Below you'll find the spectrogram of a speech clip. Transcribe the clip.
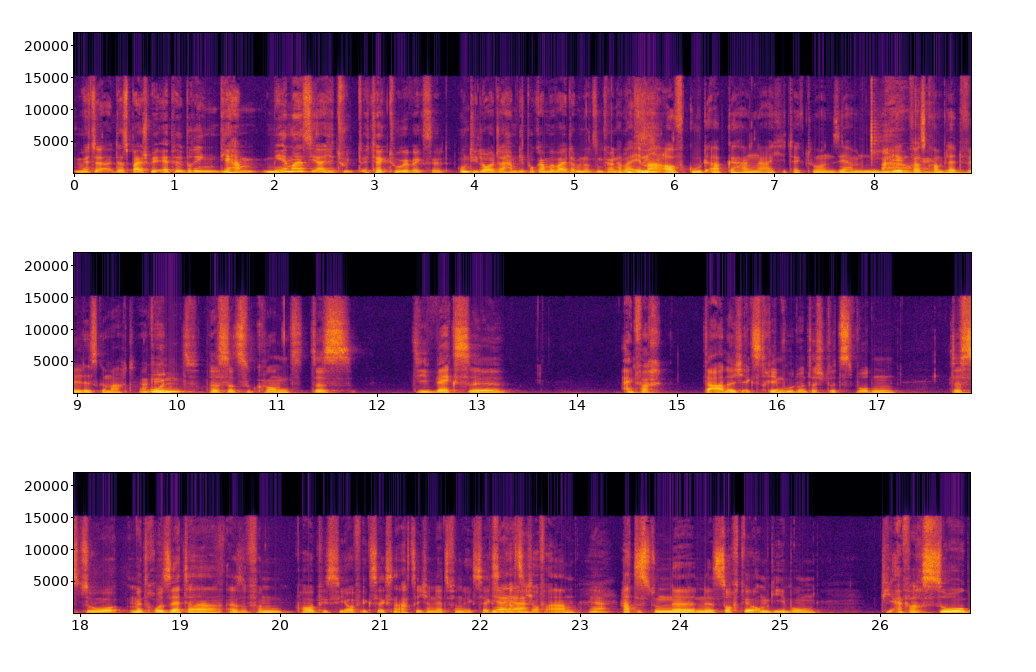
möchte das Beispiel Apple bringen. Die haben mehrmals die Architektur gewechselt und die Leute haben die Programme weiter benutzen können. Aber und immer auf gut abgehangene Architekturen. Sie haben nie ah, irgendwas okay. komplett Wildes gemacht. Okay. Und was dazu kommt, dass die Wechsel einfach dadurch extrem gut unterstützt wurden, dass du mit Rosetta, also von PowerPC auf x86 und jetzt von x86 ja, ja. auf ARM, ja. hattest du eine, eine Softwareumgebung, die einfach so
